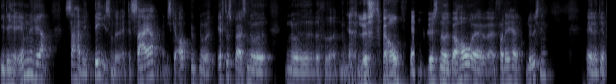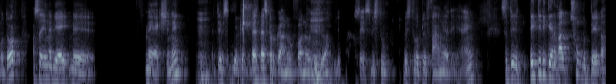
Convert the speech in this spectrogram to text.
i det her emne her. Så har vi D, som er desire, at vi skal opbygge noget efterspørgsel, noget, noget hvad hedder det nu? Ja, lyst, behov. Ja, lyst, noget behov øh, for det her løsning, eller det her produkt, og så ender vi af med, med action, ikke? Mm. Det vil sige, okay, hvad, hvad skal du gøre nu for at nå mm. videre i det proces, hvis du, hvis du er blevet fanget af det her, ikke? Så det, det, det er de generelt to modeller,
